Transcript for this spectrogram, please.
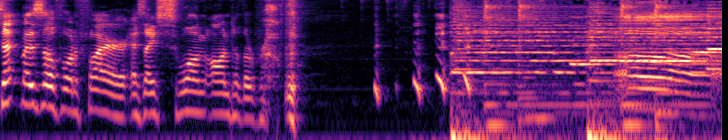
Set myself on fire as I swung onto the rope. oh,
